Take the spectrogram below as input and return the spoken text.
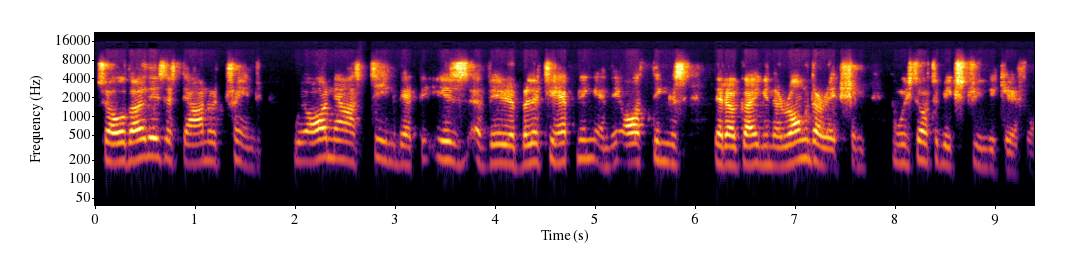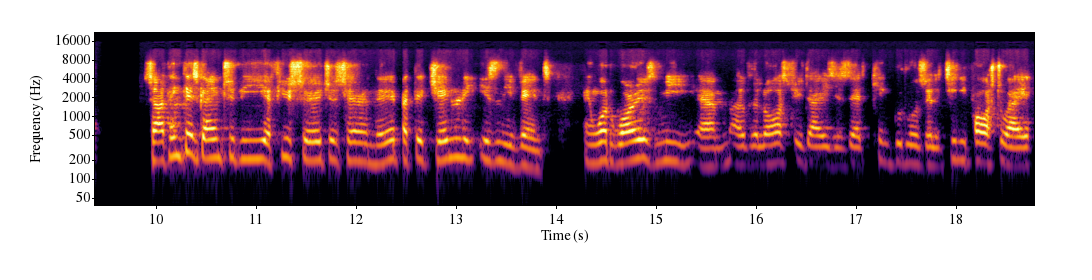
So although there's this downward trend, we are now seeing that there is a variability happening and there are things that are going in the wrong direction, and we still have to be extremely careful. So I think there's going to be a few surges here and there, but there generally is an event. And what worries me um, over the last few days is that King Goodwill Zwelithini passed away.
